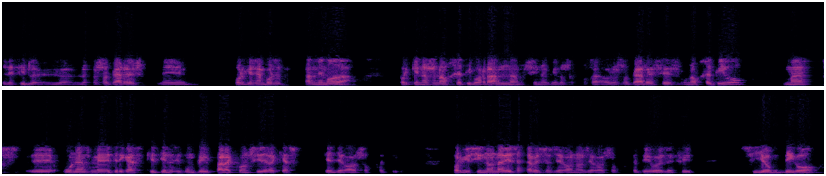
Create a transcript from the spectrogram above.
Es decir, los OKRs, eh, ¿por qué se han puesto tan de moda? Porque no son objetivos random, sino que los, los OKRs es un objetivo más eh, unas métricas que tienes que cumplir para considerar que has, llegado a ese objetivo. Porque si no, nadie sabe si has llegado o no has llegado a ese objetivo. Es decir, si yo digo,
